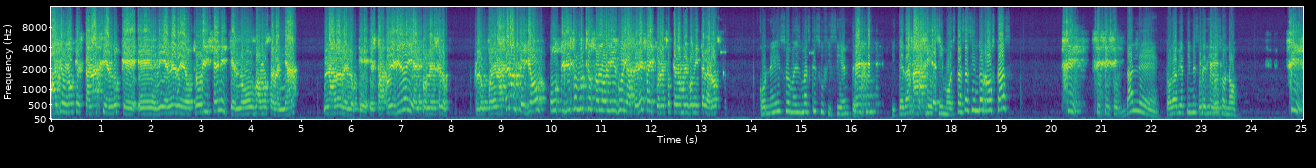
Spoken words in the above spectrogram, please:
hay uno que están haciendo que eh, viene de otro origen y que no vamos a dañar nada de lo que está prohibido y ahí con ese lo, lo pueden hacer, aunque yo utilizo mucho solo el higo y la cereza y con eso queda muy bonita la rosca. Con eso es más que suficiente. Y queda riquísimo. ¿Estás haciendo roscas? Sí, sí, sí, sí. Dale, ¿todavía tienes pedidos o no? Sí,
